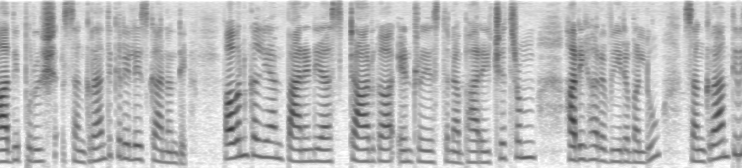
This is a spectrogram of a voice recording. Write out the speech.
Adipurush సంక్రాంతికి రిలీజ్ కానుంది. పవన్ కళ్యాణ్ పాన్ ఇండియా స్టార్గా ఎంట్రీ ఇస్తున్న భారీ చిత్రం హరిహర వీరమల్లు సంక్రాంతి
